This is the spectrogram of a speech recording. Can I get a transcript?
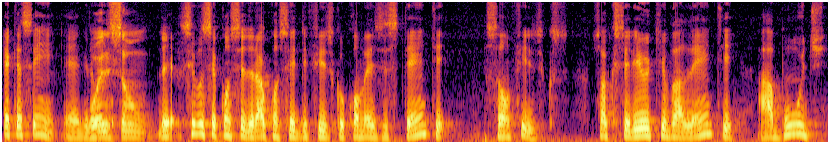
É que assim, é, Ou eles são... É, Se você considerar o conceito de físico como existente, são físicos. Só que seria o equivalente a Bud.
